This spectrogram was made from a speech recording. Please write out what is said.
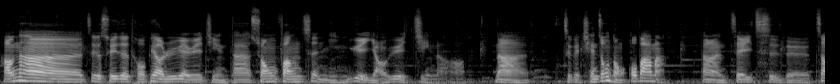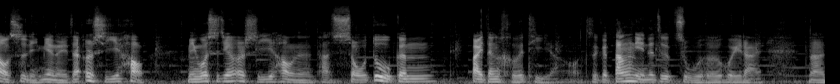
好，那这个随着投票日越来越近，大家双方阵营越咬越紧了啊。那这个前总统奥巴马，当然这一次的造势里面呢，也在二十一号，美国时间二十一号呢，他首度跟拜登合体了哦。这个当年的这个组合回来，那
